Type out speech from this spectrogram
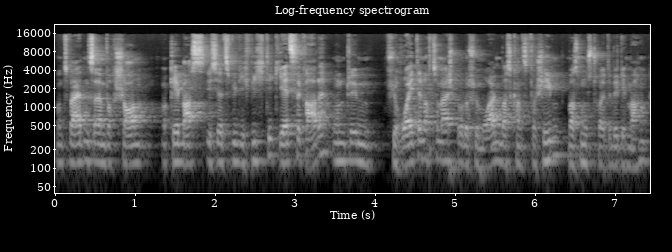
Und zweitens einfach schauen, okay, was ist jetzt wirklich wichtig, jetzt gerade und eben für heute noch zum Beispiel oder für morgen, was kannst du verschieben, was musst du heute wirklich machen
